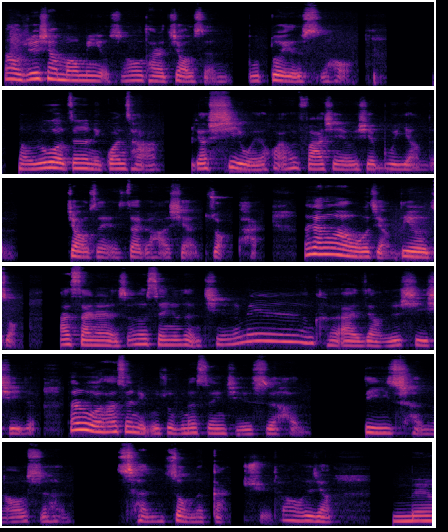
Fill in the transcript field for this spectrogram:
那我觉得像猫咪有时候它的叫声不对的时候，如果真的你观察比较细微的话，会发现有一些不一样的叫声也是代表它现在的状态。那像通常我讲第二种，它塞奶的时候，那声音就是很轻，那边很可爱，这样子就细细的。但如果它身体不舒服，那声音其实是很低沉，然后是很沉重的感觉。通常我就讲喵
